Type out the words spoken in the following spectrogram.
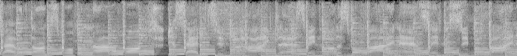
Zij wat anders voor vanavond. Ja, zij doet super high class Weet alles van finance. Heeft een super fine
